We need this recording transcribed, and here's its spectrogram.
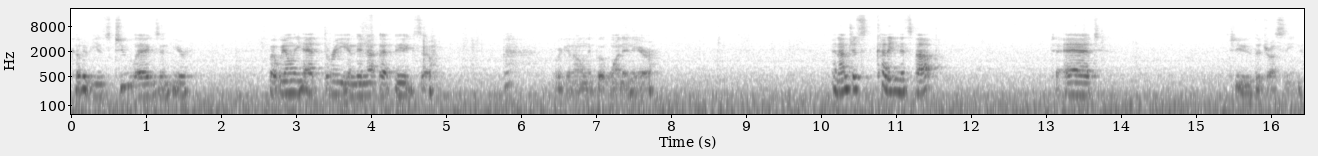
Could have used two legs in here, but we only had three and they're not that big, so we're gonna only put one in here. And I'm just cutting this up to add to the dressing.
